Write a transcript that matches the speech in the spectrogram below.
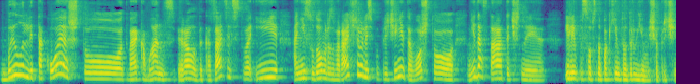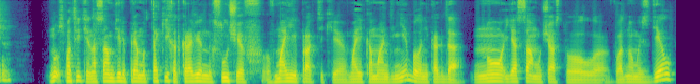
Было ли такое, что твоя команда собирала доказательства, и они судом разворачивались по причине того, что недостаточные, или, собственно, по каким-то другим еще причинам? Ну, смотрите, на самом деле, прямо таких откровенных случаев в моей практике, в моей команде не было никогда. Но я сам участвовал э, в одном из дел,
